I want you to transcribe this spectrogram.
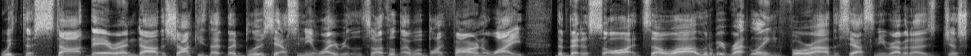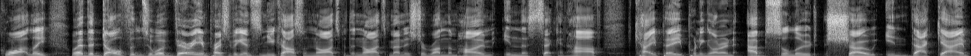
with the start there, and uh, the Sharkies they, they blew South Sydney away really. So I thought they were by far and away the better side. So uh, a little bit rattling for uh, the South Sydney Rabbitohs just quietly. We had the Dolphins who were very impressive against the Newcastle Knights, but the Knights managed to run them home in the second half. KP putting on an absolute show in that game.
